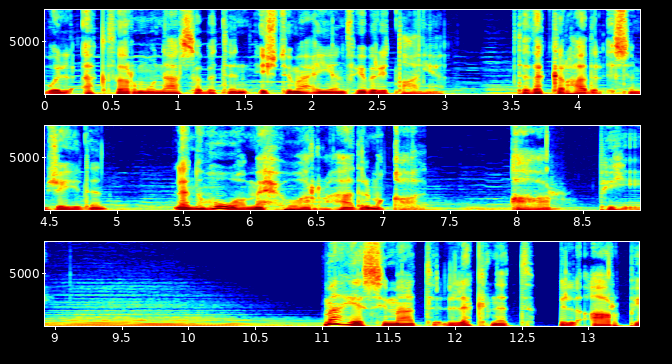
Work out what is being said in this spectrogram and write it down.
والأكثر مناسبة اجتماعيا في بريطانيا. تذكر هذا الاسم جيدا؟ لأنه هو محور هذا المقال RP ما هي سمات لكنة ال RP؟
